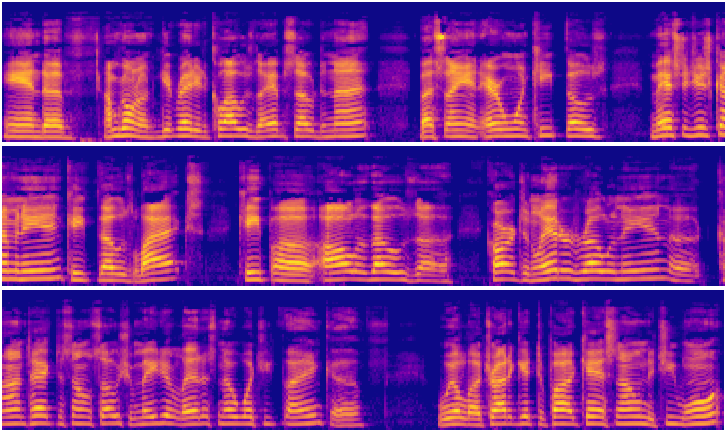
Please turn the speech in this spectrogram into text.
And uh, I'm going to get ready to close the episode tonight by saying, everyone, keep those messages coming in, keep those likes, keep uh, all of those uh, cards and letters rolling in. Uh, contact us on social media. Let us know what you think. Uh, we'll uh, try to get the podcast on that you want.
